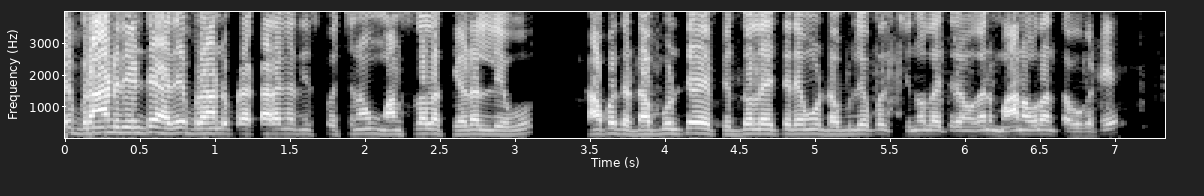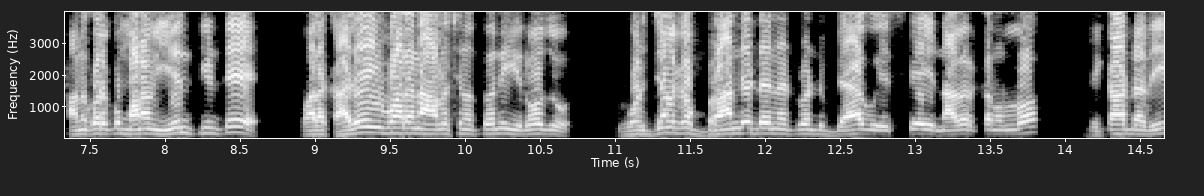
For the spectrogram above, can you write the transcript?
ఏ బ్రాండ్ తింటే అదే బ్రాండ్ ప్రకారంగా తీసుకొచ్చినాం. మనసులలో తేడాలు లేవు. కాకపోతే డబ్బు ఉంటే పెద్దోళ్ళు అయితేనేమో డబ్బు లేకపోతే చిన్నోళ్ళు అయితేనేమో కానీ మానవులంతా ఒకటే. అందుకొరకు మనం ఏం తింటే వాళ్ళకి అదే ఇవ్వాలనే ఆలోచనతోని ఈ రోజు ఒరిజినల్గా బ్రాండెడ్ అయినటువంటి బ్యాగ్ ఎస్బీఐ నాగర్ కర్నూలులో రికార్డ్ అది.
